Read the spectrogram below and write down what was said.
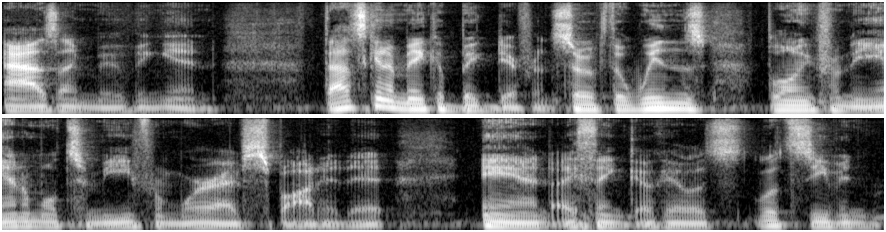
as I'm moving in? That's going to make a big difference. So if the wind's blowing from the animal to me from where I've spotted it, and I think, okay, let's let's even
